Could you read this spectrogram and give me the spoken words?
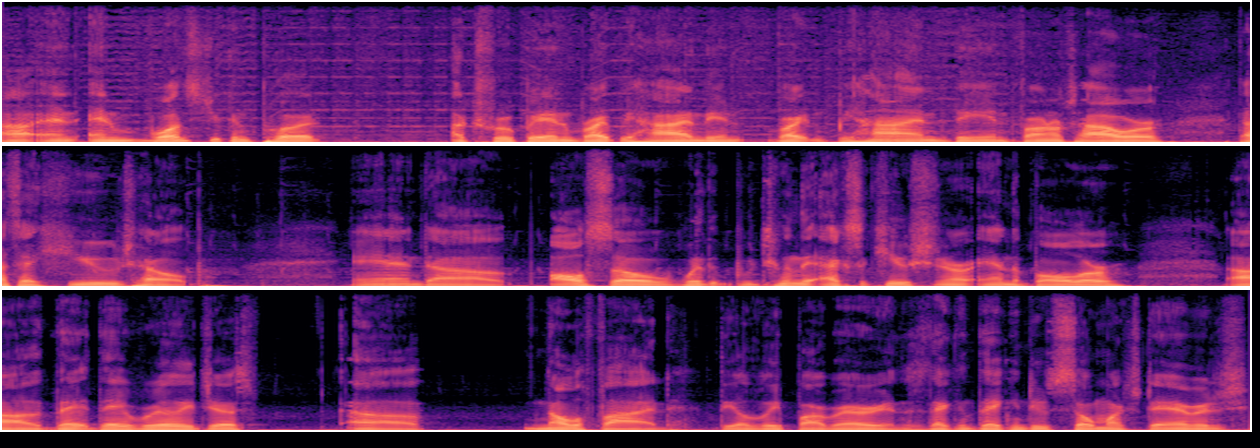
Uh, and and once you can put a troop in right behind the right behind the Inferno Tower, that's a huge help and uh, also with between the executioner and the bowler uh, they, they really just uh, nullified the elite barbarians. They can they can do so much damage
